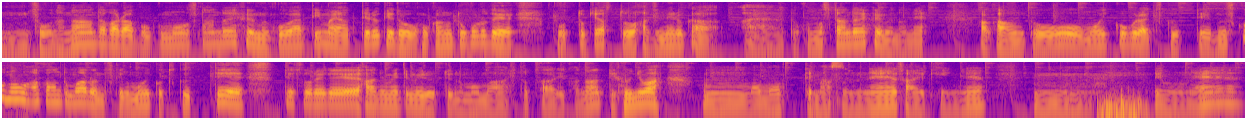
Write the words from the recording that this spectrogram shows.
うん、そうだな。だから僕もスタンド FM こうやって今やってるけど、他のところで、ポッドキャストを始めるか、えーと、このスタンド FM のね、アカウントをもう一個ぐらい作って、息子のアカウントもあるんですけど、もう一個作って、で、それで始めてみるっていうのも、まあ一つありかなっていうふうには、うん、思ってますね、最近ね。うん、でもね、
